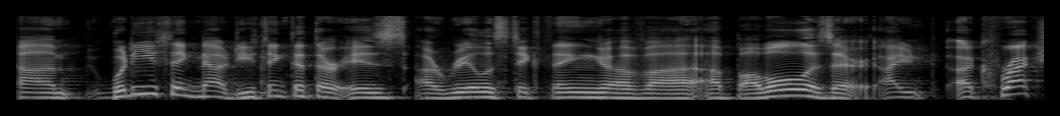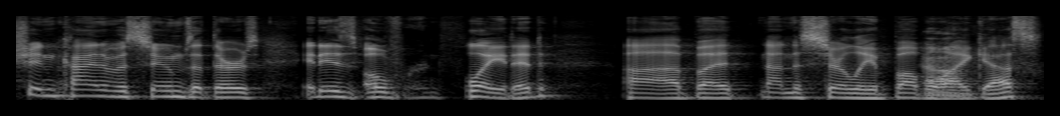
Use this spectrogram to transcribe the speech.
Um, what do you think now? Do you think that there is a realistic thing of a, a bubble? Is there I, a correction? Kind of assumes that there's it is overinflated, uh, but not necessarily a bubble, I guess.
